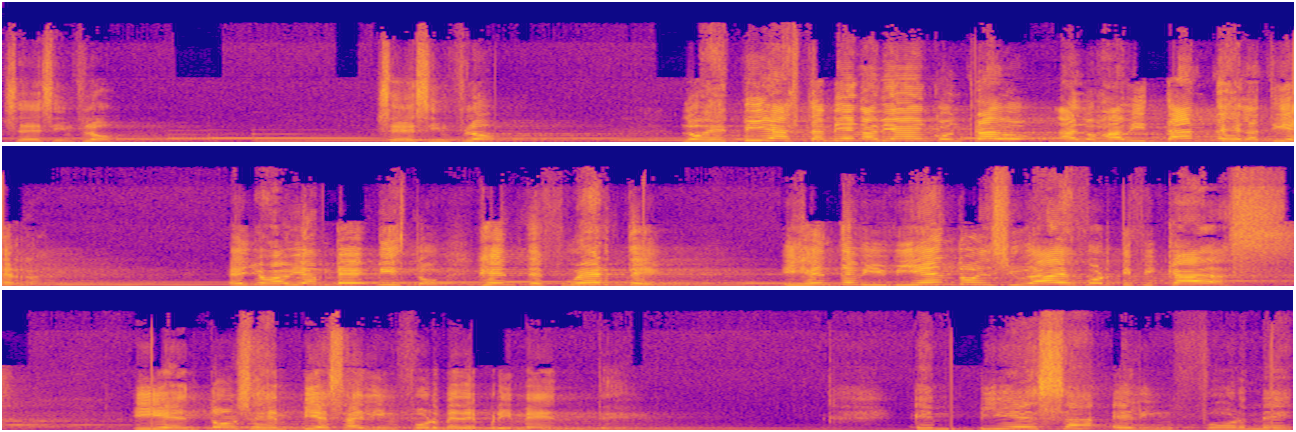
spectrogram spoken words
se desinfló. Se desinfló. Los espías también habían encontrado a los habitantes de la tierra. Ellos habían visto gente fuerte y gente viviendo en ciudades fortificadas. Y entonces empieza el informe deprimente. Empieza el informe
